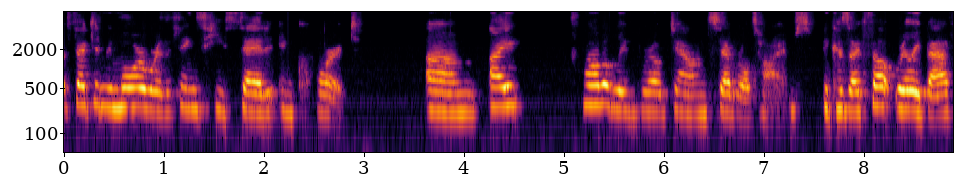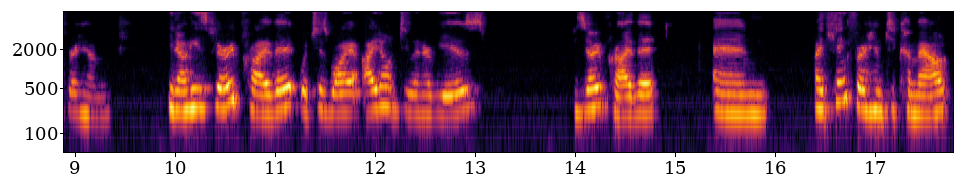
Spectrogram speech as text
affected me more were the things he said in court um, I probably broke down several times because I felt really bad for him. You know, he's very private, which is why I don't do interviews. He's very private. And I think for him to come out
